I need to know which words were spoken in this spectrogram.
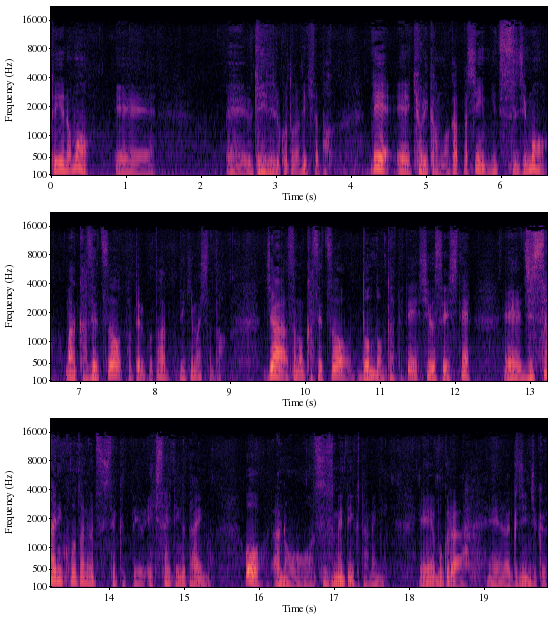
ていうのも、ええ受け入れることができたと。で、え距離感も分かったし道筋も、まあ、仮説を立てることができましたと。じゃあその仮説をどんどん立てて修正して、えー、実際に行動に移していくっていう exciting time を、あのー、進めていくために、えー、僕ら、え楽人塾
